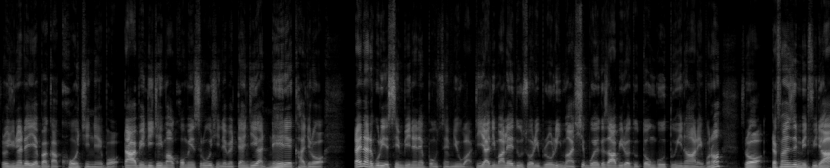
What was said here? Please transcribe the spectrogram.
ကျွန်တော် United ရဲ့ဘက်ကခေါ်ကျင်နေပေါ့ဒါအပြင်ဒီချိန်မှာခေါ်မယ်ဆိုလို့ရှိရင်လည်းတန်ကြီးကနဲတဲ့ခါကျတော့တိုင်းနာတကူဒီအဆင်ပြေနေတဲ့ပုံစံမျိုးပါဒီယာဒီမှာလည်းသူ sorry pro league မှာ10ပွဲကစားပြီးတော့သူ3ဂိုးသွင်းထားတယ်ပေါ့နော်ဆိုတော့ defensive midfielder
